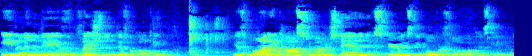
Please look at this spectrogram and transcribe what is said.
even in a day of inflation and difficulty, is wanting us to understand and experience the overflow of His kingdom.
